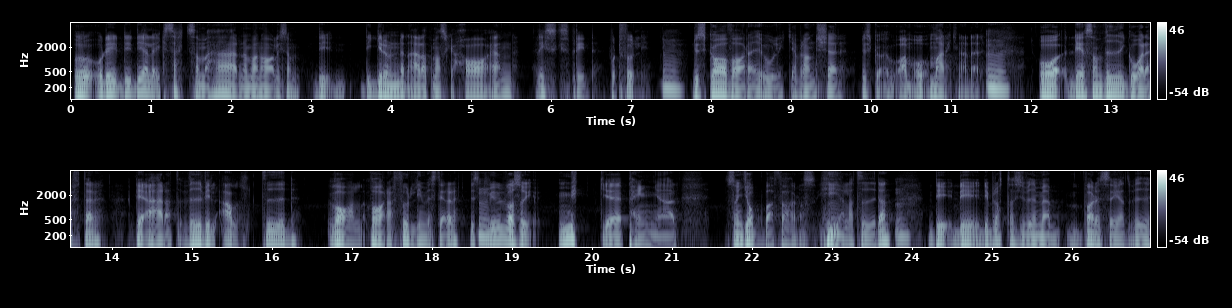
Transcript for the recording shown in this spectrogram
och och det, det, det gäller exakt samma här när man har liksom, det, det grunden är att man ska ha en riskspridd portfölj. Mm. Du ska vara i olika branscher du ska, och, marknader. Mm. Och det som vi går efter, det är att vi vill alltid val, vara fullinvesterade. Vi, Mm. vi vill vara så mycket pengar som jobbar för oss Mm. hela tiden. Mm. Det, det, det brottas ju vi med, vare sig att vi,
